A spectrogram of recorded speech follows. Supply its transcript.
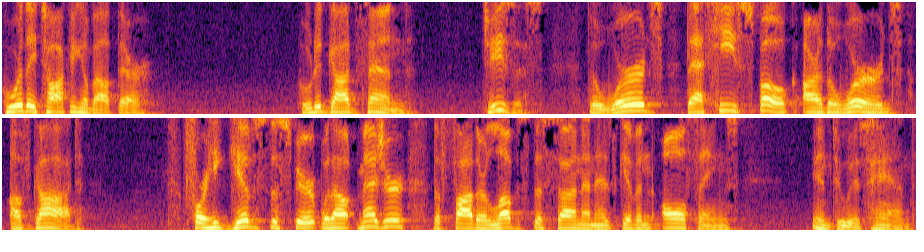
Who are they talking about there? Who did God send? Jesus. The words that he spoke are the words of God. For he gives the Spirit without measure. The Father loves the Son and has given all things into his hand.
